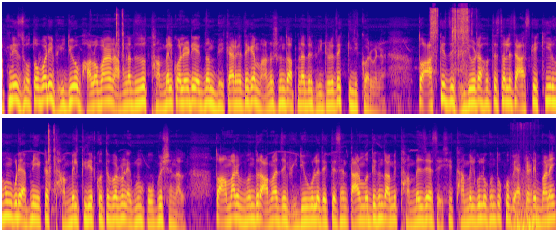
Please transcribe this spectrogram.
আপনি যতবারই ভিডিও ভালো বানান, আপনাদের তো থাম্বেল কোয়ালিটি একদম বেকার হয়ে থেকে মানুষ কিন্তু আপনাদের ভিডিওতে ক্লিক করবে না। তো আজকে যে ভিডিওটা হতে চলেছে, আজকে কীরকম করে আপনি একটা থাম্বেল ক্রিয়েট করতে পারবেন একদম প্রফেশনাল তো আমার বন্ধুরা, আমার যে ভিডিওগুলো দেখতেছেন, তার মধ্যে কিন্তু আমি থাম্বেল যে আছে, সেই থাম্বেলগুলো কিন্তু খুব অ্যাট্রাকটিভ বানাই।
